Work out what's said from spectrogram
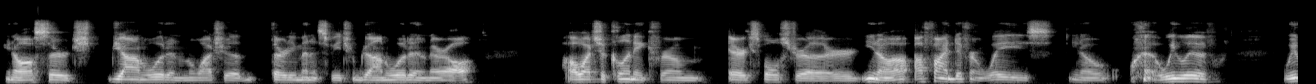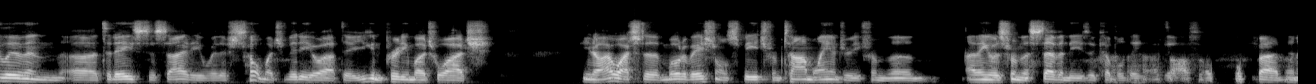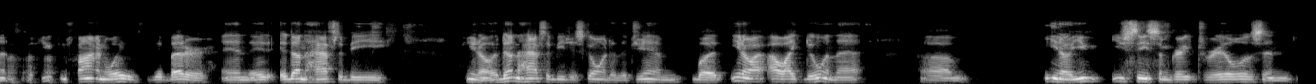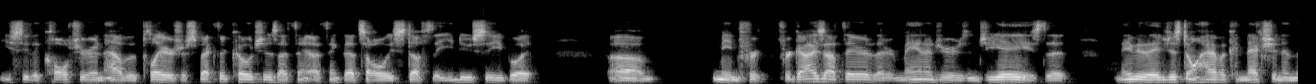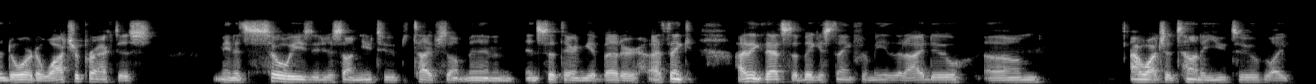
you know, I'll search John Wooden and watch a 30 minute speech from John Wooden, or I'll I'll watch a clinic from Erik Spoelstra, or you know, I'll, I'll find different ways. You know, we live we live in uh, today's society where there's so much video out there. You can pretty much watch. You know, I watched a motivational speech from Tom Landry from the, I think it was from the 70s a couple days That's ago, awesome. Five minutes. But you can find ways to get better, and it, it doesn't have to be, you know, it doesn't have to be just going to the gym. But you know, I, I like doing that. Um, you know, you you see some great drills and you see the culture and how the players respect their coaches. I think I think that's always stuff that you do see. But um, I mean, for for guys out there that are managers and GAs that maybe they just don't have a connection in the door to watch a practice. I mean, it's so easy just on YouTube to type something in and, and sit there and get better. I think I think that's the biggest thing for me that I do. Um, I watch a ton of YouTube, like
